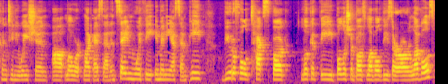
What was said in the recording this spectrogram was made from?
continuation uh, lower, like I said. And same with the E-mini S&P. Beautiful textbook. Look at the bullish above level. These are our levels.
